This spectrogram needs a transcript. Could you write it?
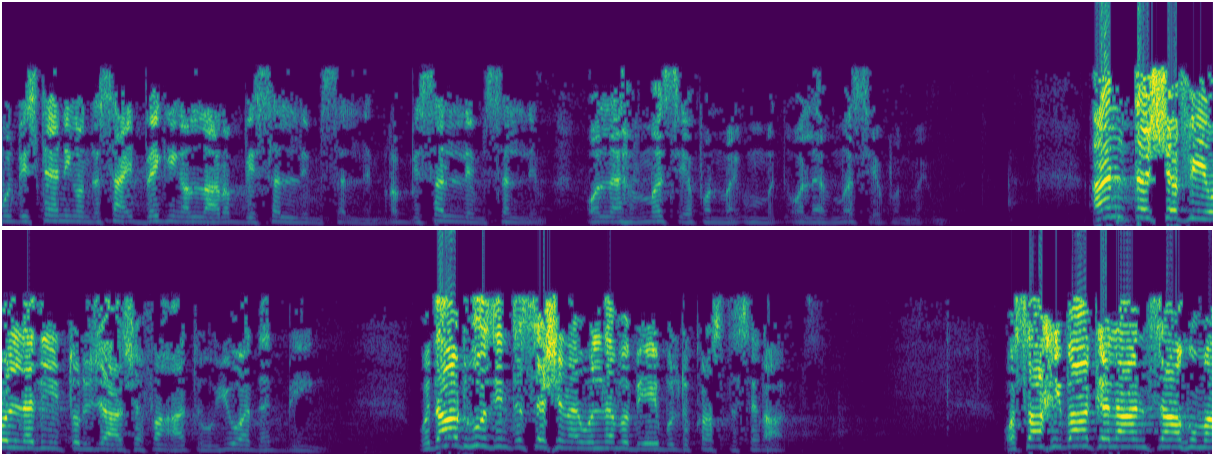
will be standing on the side begging Allah, Rabbi Sallim, Sallim, Rabbi Sallim, Sallim. Oh Allah have mercy upon my ummah. Oh Allah have mercy upon my ummah. Anta shafi'ul ladhi turja shafa'atu. You are that being. Without whose intercession I will never be able to cross the sirat. وَصَاحِبَاكَ لَأَنْسَاهُمَا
